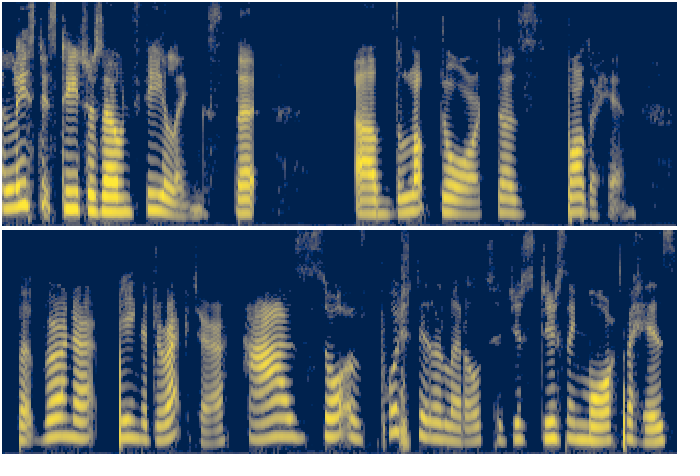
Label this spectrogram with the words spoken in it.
at least it's Dieter's own feelings that um, the locked door does bother him. But Werner, being a director, has sort of pushed it a little to just do something more for his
